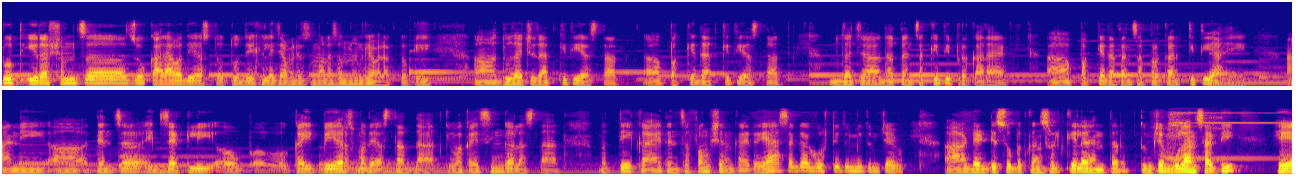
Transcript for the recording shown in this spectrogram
टूथ इरशमचा जो कालावधी असतो तो देखील याच्यामध्ये तुम्हाला समजून घ्यावा लागतो की दुधाचे दात किती असतात पक्के दात किती असतात दुधाच्या दातांचा किती प्रकार आहे पक्क्या दातांचा प्रकार किती आहे आणि त्यांचं एक्झॅक्टली काही पेयर्समध्ये असतात दात किंवा काही सिंगल असतात मग ते काय त्यांचं फंक्शन काय? तर ह्या सगळ्या गोष्टी तुम्ही तुमच्या डेंटिस्टसोबत कन्सल्ट केल्यानंतर तुमच्या मुलांसाठी हे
